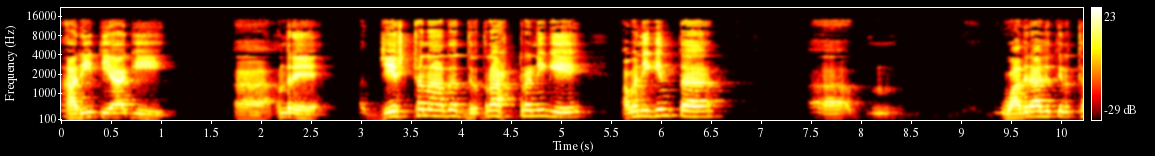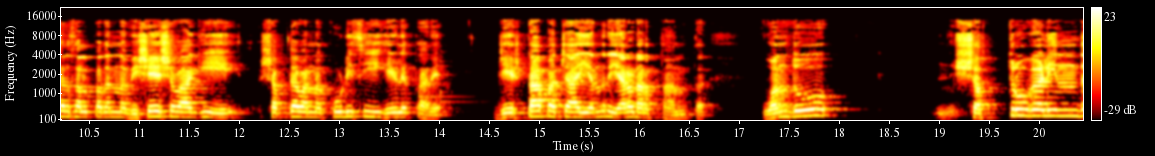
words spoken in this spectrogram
ಆ ರೀತಿಯಾಗಿ ಅಂದರೆ ಜ್ಯೇಷ್ಠನಾದ ಧೃತರಾಷ್ಟ್ರನಿಗೆ ಅವನಿಗಿಂತ ವಾದಿರಾಜತೀರ್ಥರ ಸ್ವಲ್ಪ ಅದನ್ನು ವಿಶೇಷವಾಗಿ ಶಬ್ದವನ್ನು ಕೂಡಿಸಿ ಹೇಳುತ್ತಾರೆ ಜ್ಯೇಷ್ಠಾಪಚಾಯಿ ಅಂದರೆ ಎರಡರ್ಥ ಅಂತ. ಒಂದು ಶತ್ರುಗಳಿಂದ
